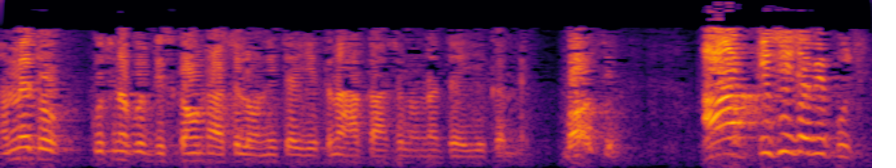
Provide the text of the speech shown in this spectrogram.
ہمیں تو کچھ نہ کچھ ڈسکاؤنٹ حاصل ہونی چاہیے، اتنا حق حاصل ہونا چاہیے کرنے بہت سی۔ آپ کسی سے بھی پوچھیں۔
